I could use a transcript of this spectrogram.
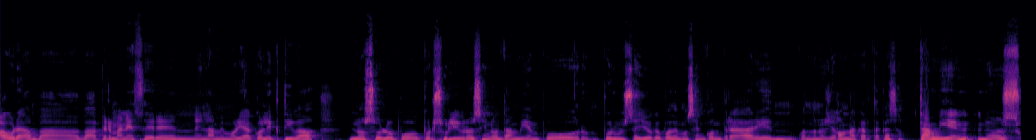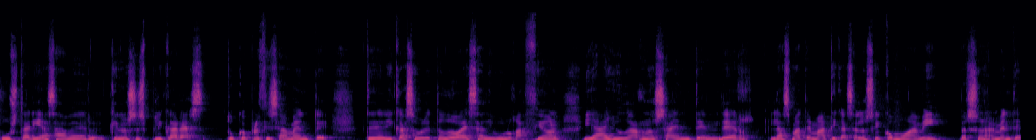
ahora va, a permanecer en, la memoria colectiva, no solo por, su libro, sino también por, un sello que podemos encontrar en, cuando nos llega una carta a casa. También nos gustaría saber que nos explicaras, tú que precisamente te dedicas sobre todo a esa divulgación y a ayudarnos a entender las matemáticas a los que como a mí personalmente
